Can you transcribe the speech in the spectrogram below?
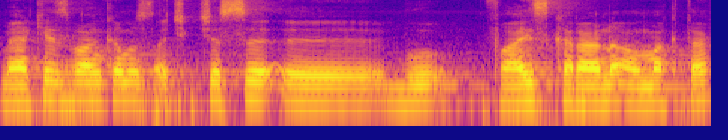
Merkez Bankamız açıkçası bu faiz kararını almakta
